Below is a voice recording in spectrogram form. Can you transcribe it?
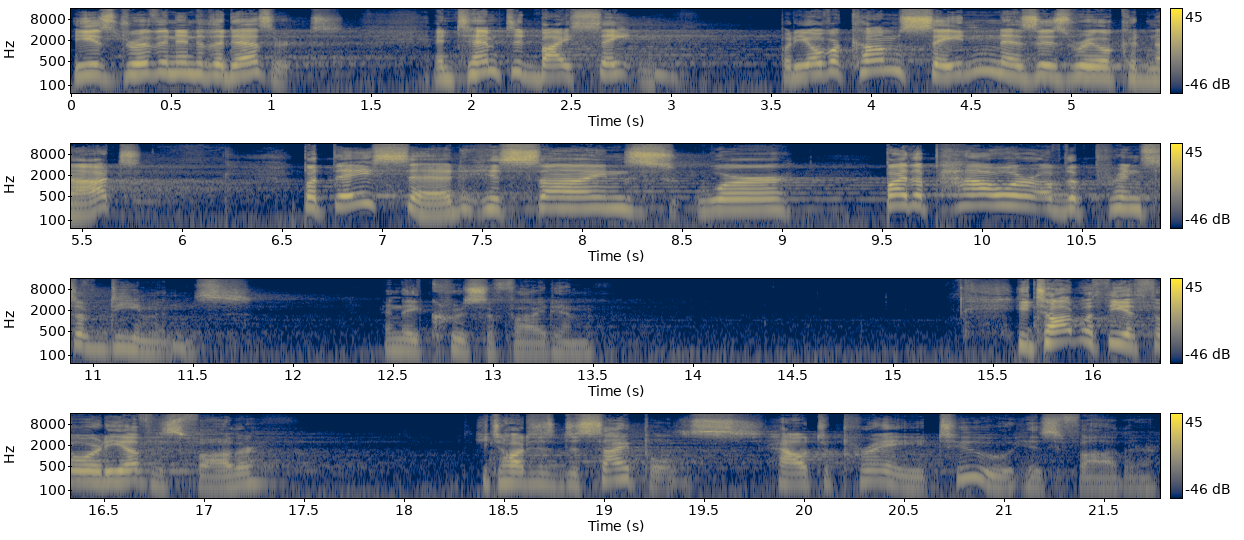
He is driven into the desert and tempted by Satan. But he overcomes Satan as Israel could not. But they said his signs were by the power of the prince of demons, and they crucified him. He taught with the authority of his Father. He taught his disciples how to pray to his Father.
